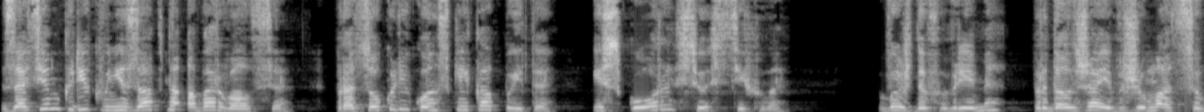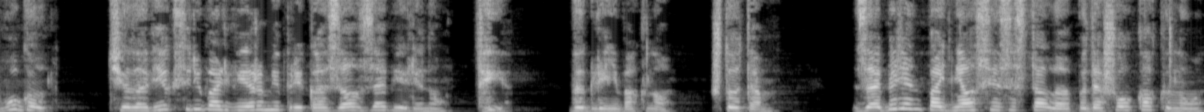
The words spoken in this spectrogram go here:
Затем крик внезапно оборвался. Процокали конские копыта, и скоро все стихло. Выждав время, продолжая вжиматься в угол, человек с револьверами приказал Забелину. «Ты, выгляни в окно. Что там?» Забелин поднялся из-за стола, подошел к окну,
